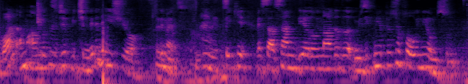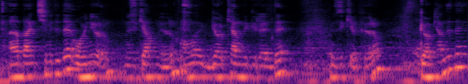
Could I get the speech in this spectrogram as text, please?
var ama anlatıcı biçimleri değişiyor değil evet. mi? Evet. Peki mesela sen diğer oyunlarda da müzik mi yapıyorsun yoksa oynuyor musun? Ben Çimidi'de oynuyorum. Müzik yapmıyorum ama Görkem ve Gülel'de müzik yapıyorum. Görkem'de de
